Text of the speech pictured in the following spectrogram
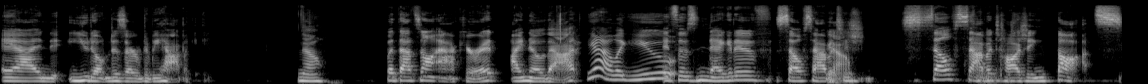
and you don't deserve to be happy. No. But that's not accurate. I know that. Yeah, like you It's those negative self-sabotage self-sabotaging thoughts.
